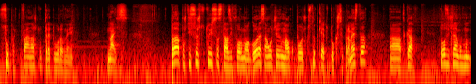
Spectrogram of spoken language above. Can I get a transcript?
Супер! Това е нашето трето уравнение. Найс. Nice. Правя почти същото и с тази формула горе, само че малко повече стъпки. Ето тук ще се преместа. А, така, този член го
